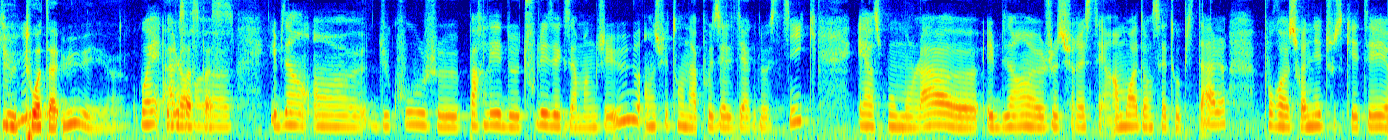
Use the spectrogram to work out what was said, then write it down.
que mhm. toi tu as eu et euh, ouais, comment ça se passe? Eh bien, du coup, je parlais de tous les examens que j'ai eus. Ensuite, on a posé le diagnostic. Et à ce moment-là, eh bien, je suis restée un mois dans cet hôpital pour soigner tout ce qui était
